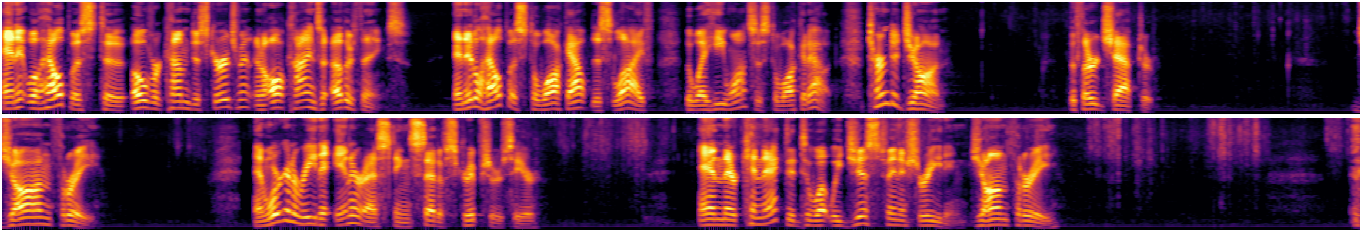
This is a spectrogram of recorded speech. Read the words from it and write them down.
and it will help us to overcome discouragement and all kinds of other things. And it'll help us to walk out this life the way He wants us to walk it out. Turn to John, the third chapter. John 3. And we're going to read an interesting set of scriptures here. And they're connected to what we just finished reading. John 3.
